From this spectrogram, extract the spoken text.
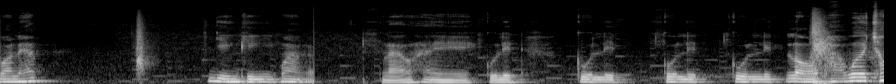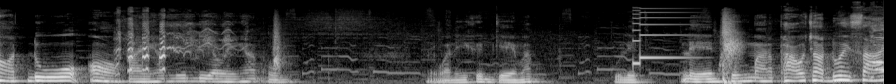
บอลเลยครับ ยิงทิ้งอีกว่างครับ แล้วให้กูลิตกูลิตกูลิตกูลิตรอพาวเวอร์ช็อตดูออกไปครับนิดเดียวเองครับผมในวันนี้ขึ้นเกมครับกูลิตเลนทิ้งมาแล้วพาวช็อตด้วยซ้าย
